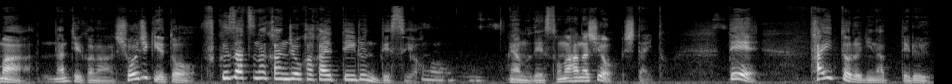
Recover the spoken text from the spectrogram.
まあ、なんていうかな、正直言うと複雑な感情を抱えているんですよ。うん。なので、その話をしたいと。で、タイトルになってる、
